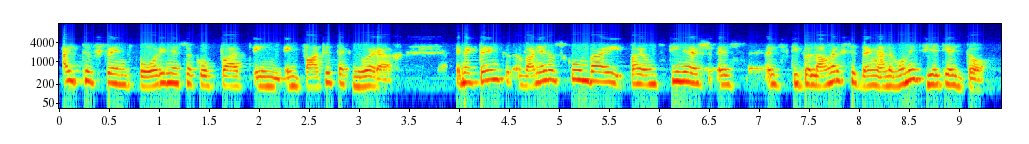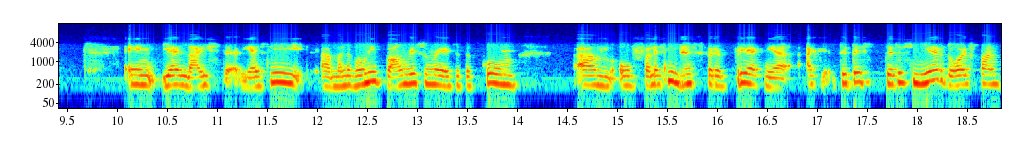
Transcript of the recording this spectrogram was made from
uit te vind waarheen is ek op pad en en wat het ek nodig. En ek dink wanneer ons kom by by ons tieners is is die belangrikste ding, hulle wil net weet jy's daar. En jy luister. Jy's nie um, hulle wil nie bang wees om net te kom um of hulle is nie lus vir 'n preek nie. Ek dit is dit is meer daai van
